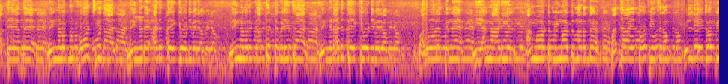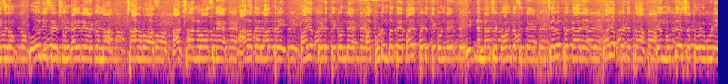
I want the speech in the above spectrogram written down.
അദ്ദേഹത്തെ നിങ്ങളൊന്ന് ഫോൺ ചെയ്താൽ നിങ്ങളുടെ അടുത്തേക്ക് ഓടി വരും നിങ്ങളൊരു കത്തിട്ട് വിളിച്ചാൽ നിങ്ങളുടെ അടുത്തേക്ക് ഓടി വരും അതുപോലെ തന്നെ ഈ അങ്ങാടിയിൽ അങ്ങോട്ടും ഇങ്ങോട്ടും നടന്ന് പഞ്ചായത്ത് ഓഫീസിലും വില്ലേജ് ഓഫീസിലും പോലീസ് സ്റ്റേഷനും കയറി ഇറങ്ങുന്ന ഷാനവാസ് ആ ഷാനവാസിനെ അർദ്ധരാത്രി ഭയപ്പെടുത്തിക്കൊണ്ട് ആ കുടുംബത്തെ ഭയപ്പെടുത്തിക്കൊണ്ട് ഇന്ത്യൻ നാഷണൽ കോൺഗ്രസിന്റെ ചെറുപ്പക്കാരെ ഭയപ്പെടുത്താം എന്ന ഉദ്ദേശത്തോടു കൂടി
